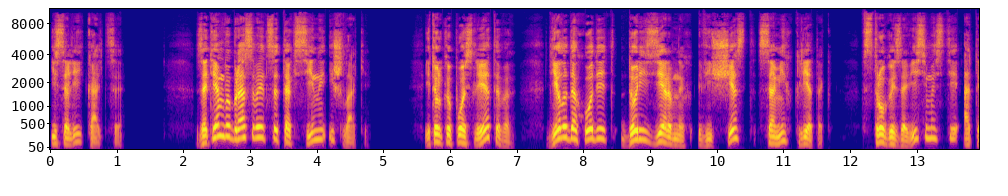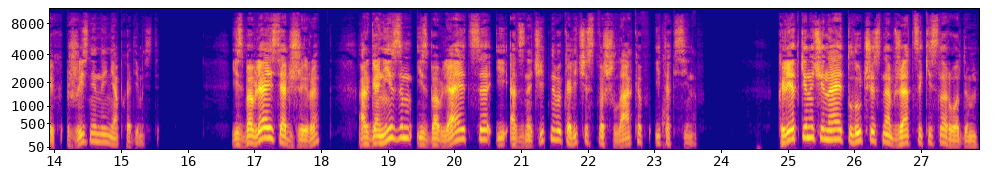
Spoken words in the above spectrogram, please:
и солей кальция. Затем выбрасываются токсины и шлаки. И только после этого дело доходит до резервных веществ самих клеток в строгой зависимости от их жизненной необходимости. Избавляясь от жира, организм избавляется и от значительного количества шлаков и токсинов. Клетки начинают лучше снабжаться кислородом,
